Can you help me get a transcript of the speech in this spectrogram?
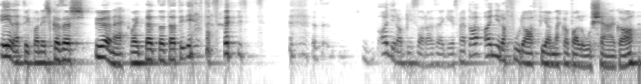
életük van, és közös ülnek, vagy nem tehát így érted, hogy annyira bizarr az egész, mert annyira fura a filmnek a valósága,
